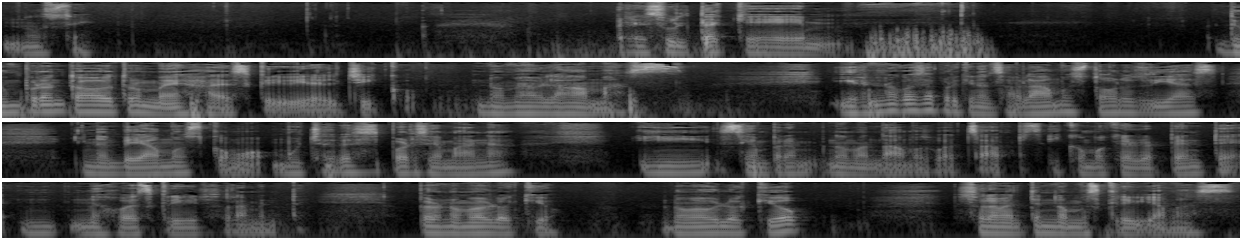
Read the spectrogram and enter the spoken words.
no sé. Resulta que de un pronto a otro me deja de escribir el chico. No me hablaba más. Y era una cosa porque nos hablábamos todos los días y nos veíamos como muchas veces por semana y siempre nos mandábamos WhatsApps y como que de repente dejó de escribir solamente. Pero no me bloqueó. No me bloqueó, solamente no me escribía más.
